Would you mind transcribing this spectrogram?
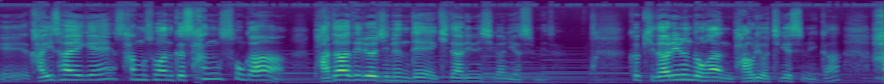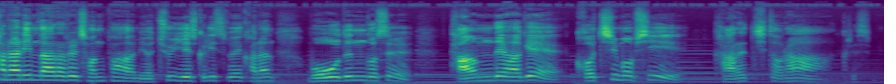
예, 가이사에게 상소한 그 상소가 받아들여지는데 기다리는 시간이었습니다. 그 기다리는 동안 바울이 어떻게 했습니까? 하나님 나라를 전파하며 주 예수 그리스도에 관한 모든 것을 담대하게 거침없이 가르치더라 그랬습니다.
